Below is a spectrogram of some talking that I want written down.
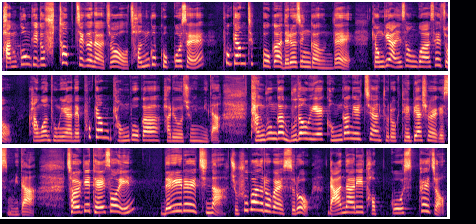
밤 공기도 후텁지근하죠. 전국 곳곳에 폭염특보가 내려진 가운데 경기 안성과 세종, 강원 동해안에 폭염 경보가 발효 중입니다. 당분간 무더위에 건강 잃지 않도록 대비하셔야겠습니다. 절기 대서인 내일을 지나 주 후반으로 갈수록 나날이 덥고 습해져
